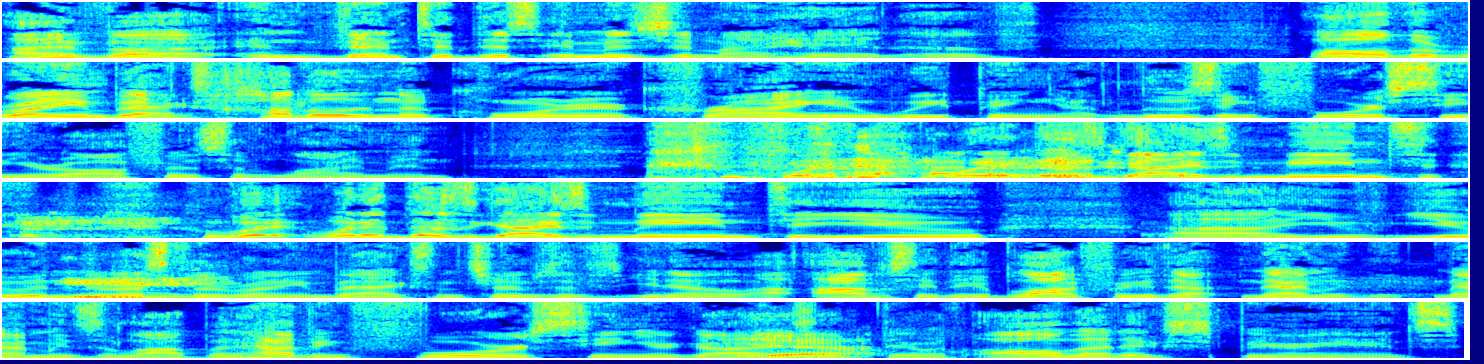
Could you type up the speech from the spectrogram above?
I've uh, invented this image in my head of all the running backs huddled in the corner, crying and weeping at losing four senior offensive linemen. what, what, did those guys mean to? What, what did those guys mean to you? Uh, you, you, and the rest of the running backs in terms of you know, obviously they block for you. That that, means a lot. But having four senior guys yeah. up there with all that experience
